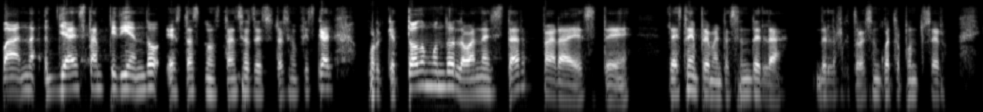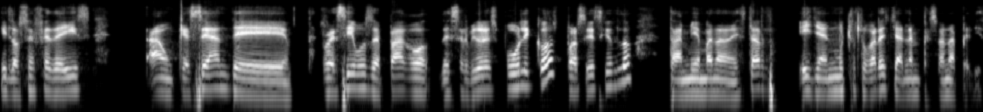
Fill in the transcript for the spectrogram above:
van ya están pidiendo estas constancias de situación fiscal, porque todo el mundo lo va a necesitar para este esta implementación de la de la facturación 4.0 y los FDIs aunque sean de recibos de pago de servidores públicos, por así decirlo, también van a necesitarlo. Y ya en muchos lugares ya la empezaron a pedir.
